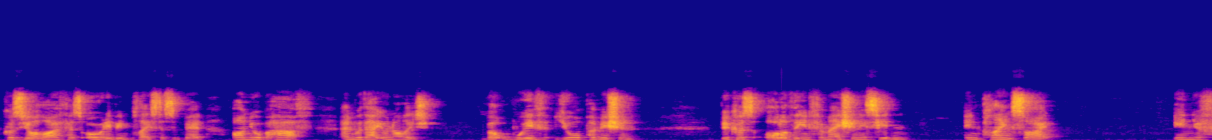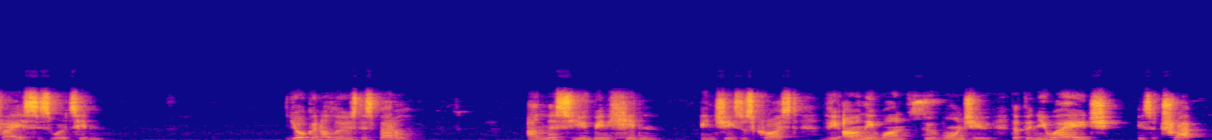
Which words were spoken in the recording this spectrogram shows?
because your life has already been placed as a bet on your behalf and without your knowledge, but with your permission, because all of the information is hidden in plain sight. In your face is where it's hidden. You're going to lose this battle unless you've been hidden in Jesus Christ, the only one who warned you that the new age is a trap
